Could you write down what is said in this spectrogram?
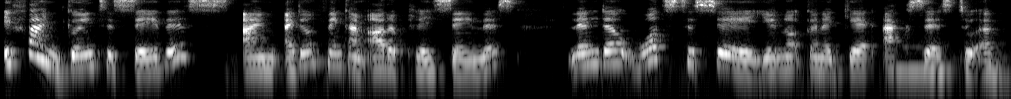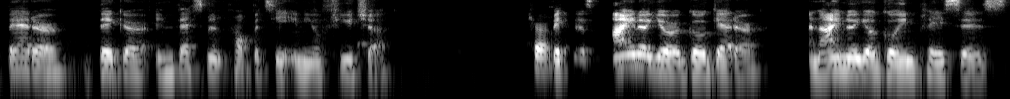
if I'm going to say this, I'm, I don't think I'm out of place saying this. Linda, what's to say you're not going to get access to a better, bigger investment property in your future? Sure. Because I know you're a go getter and I know you're going places.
